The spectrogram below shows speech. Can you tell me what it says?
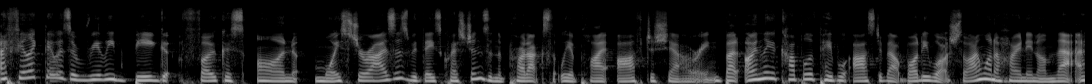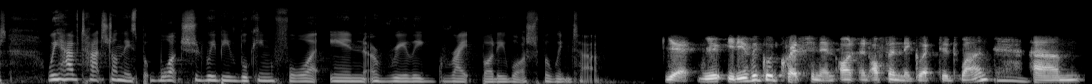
I feel like there was a really big focus on moisturizers with these questions and the products that we apply after showering, but only a couple of people asked about body wash. So I want to hone in on that. We have touched on this, but what should we be looking for in a really great body wash for winter? Yeah, it is a good question and an often neglected one mm. um,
